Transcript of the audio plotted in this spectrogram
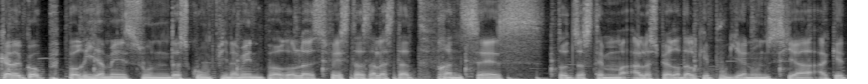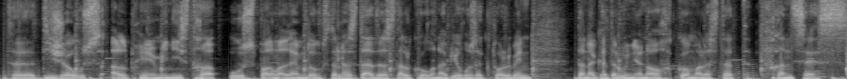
Cada cop peria més un desconfinament per les festes a l'estat francès. Tots estem a l'espera del que pugui anunciar aquest eh, dijous el primer ministre. Us parlarem doncs, de les dades del coronavirus actualment, tant a Catalunya Nord com a l'estat francès.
